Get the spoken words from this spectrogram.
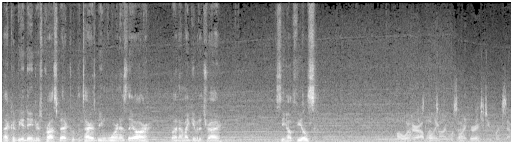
that could be a dangerous prospect with the tires being worn as they are. But I might give it a try. See how it feels. Oh, where Last I lap blink time was 23. 82.7.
